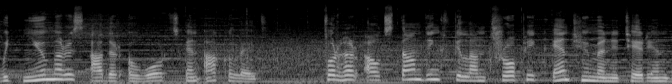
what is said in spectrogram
with numerous other awards and accolades for her outstanding philanthropic and humanitarian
